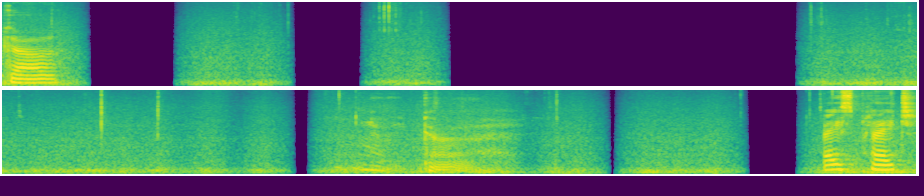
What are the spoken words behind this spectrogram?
go. go. Base plate.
